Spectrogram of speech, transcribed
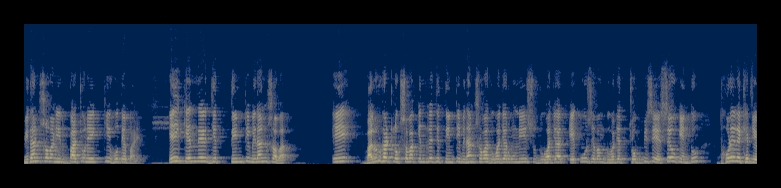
বিধানসভা নির্বাচনে কি হতে পারে। এই কেন্দ্রের যে তিনটি বিধানসভা এই বালুরঘাট লোকসভা কেন্দ্রের যে তিনটি বিধানসভা দু হাজার উনিশ একুশ এবং দু চব্বিশে এসেও কিন্তু ধরে রেখেছে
